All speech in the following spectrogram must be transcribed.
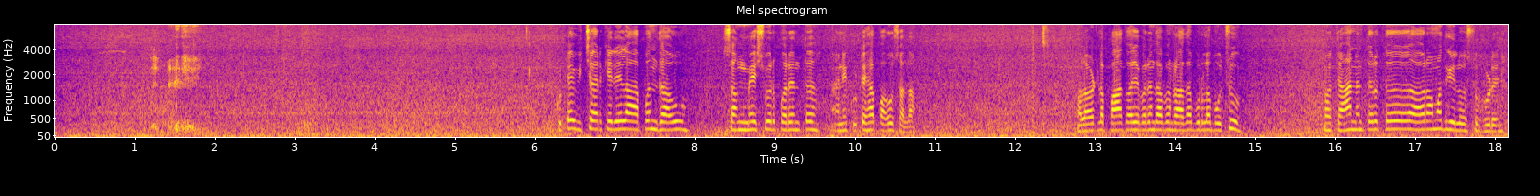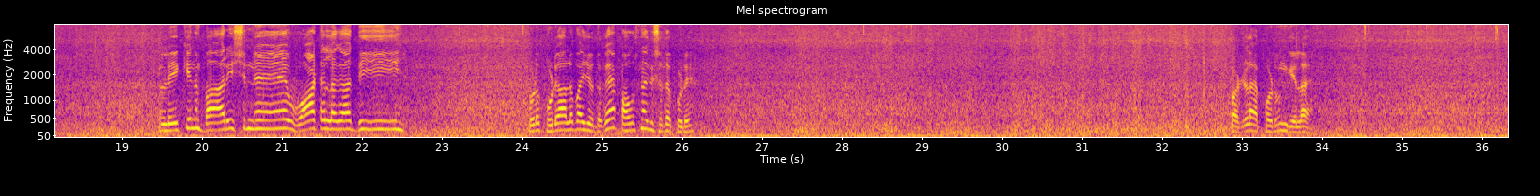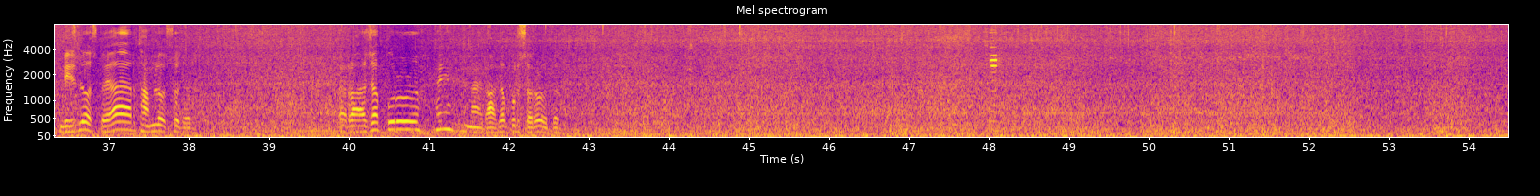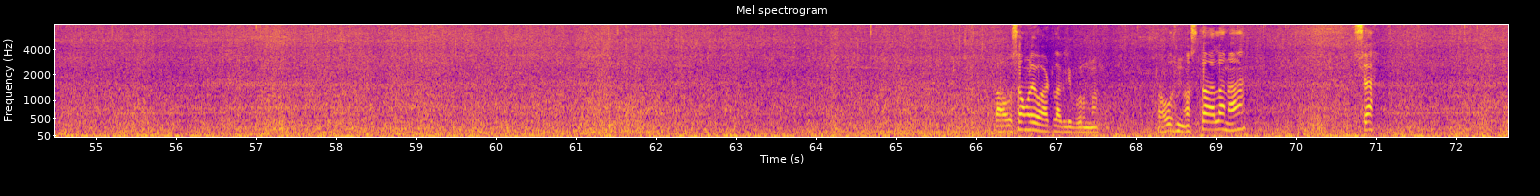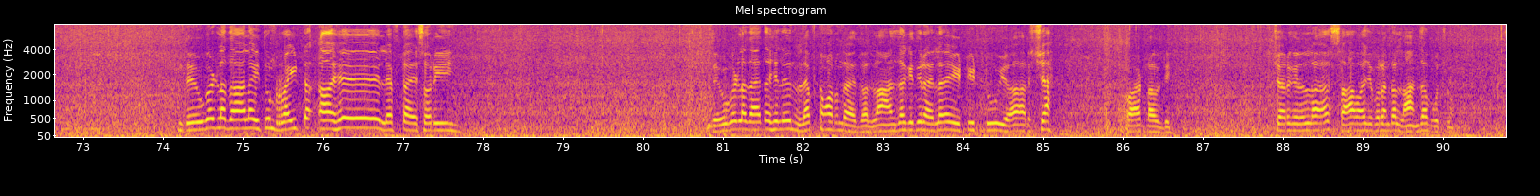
कुठे विचार केलेला आपण जाऊ संगमेश्वरपर्यंत आणि कुठे हा पाऊस आला. मला वाटलं पाच वाजेपर्यंत आपण राधापूरला पोचू मग त्यानंतर तर आरामात गेलो असतो पुढे. लेकिन बारिशने वाट लगा दी. थोडं पुढे आलं पाहिजे होतं काय? पाऊस नाही दिसत आहे पुढे. पडलाय पडून गेलाय. भिजलो असतो यार थांबलो असतो तर. राजापूर नाही राजापूर सरळ होतं. पावसामुळे वाट लागली पूर्ण. पाऊस नसता आला ना. शा देवगडला जायला इथून राईट आहे लेफ्ट आहे सॉरी देवगडला जायचं असेल लेफ्ट मारून जायचं. लांजा किती राहिला? एटी टू यार. शा वाट लावली विचार केलेला सहा वाजेपर्यंत लांजा पोचलो.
